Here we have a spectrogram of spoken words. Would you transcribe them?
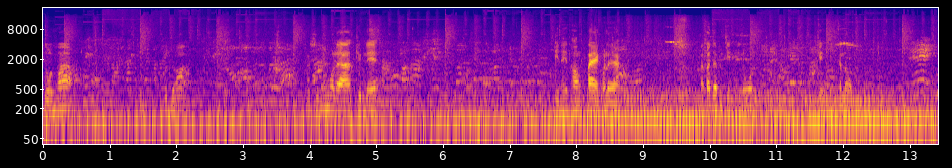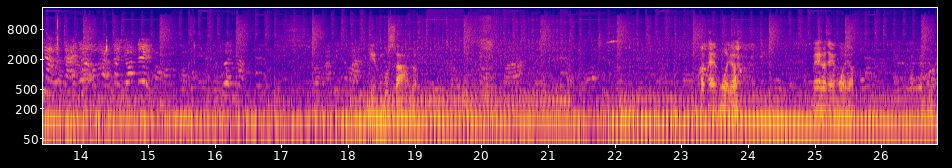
โดนมากสุดยอดจะชิมให้หมดเลยอะคลิปนี้ กินให้ท้องแตกไปเลยอะแล้วก็จะไปกินไอ้นู่น กินขนมนี่ของผู้สาวเนาะ เขาแทงหวยเหรอแม่เขาแทงหวยเหรอเขาแทงหวย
